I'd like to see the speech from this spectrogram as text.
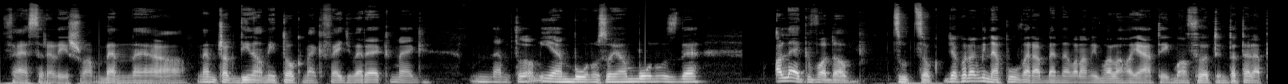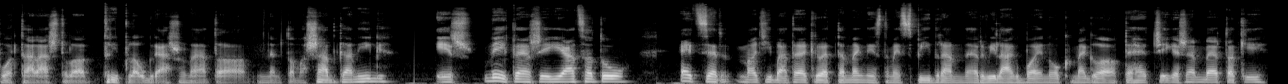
felszerelés van benne, a, nem csak dinamitok, meg fegyverek, meg nem tudom, ilyen bónusz, olyan bónusz, de a legvadabb cuccok, gyakorlatilag minden power benne valami valaha játékban föltűnt a teleportálástól a tripla ugráson át a, nem tudom, a shotgunig, és végtelenség játszható, Egyszer nagy hibát elkövettem, megnéztem egy speedrunner világbajnok, meg a tehetséges embert, aki,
